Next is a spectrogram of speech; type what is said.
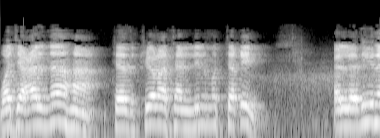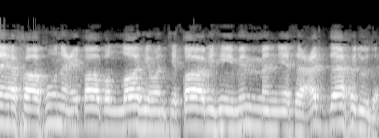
وجعلناها تذكرة للمتقين الذين يخافون عقاب الله وانتقامه ممن يتعدى حدوده.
